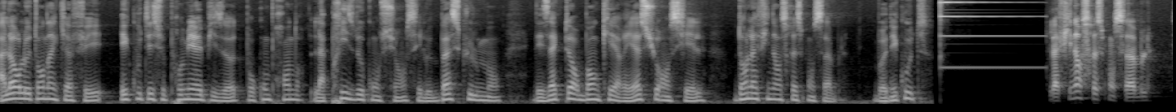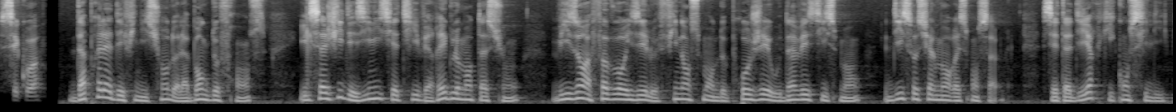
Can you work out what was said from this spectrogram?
Alors le temps d'un café, écoutez ce premier épisode pour comprendre la prise de conscience et le basculement des acteurs bancaires et assurantiels dans la finance responsable. Bonne écoute La finance responsable, c'est quoi? D'après la définition de la Banque de France, il s'agit des initiatives et réglementations visant à favoriser le financement de projets ou d'investissements dits socialement responsables, c'est-à-dire qui concilient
